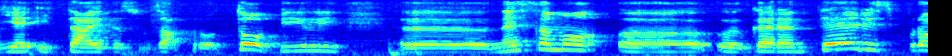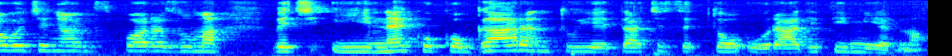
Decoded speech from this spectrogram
je i taj da su zapravo to bili ne samo garanteri sprovođenja ovih sporazuma, već i neko ko garantuje da će se to uraditi mirno.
